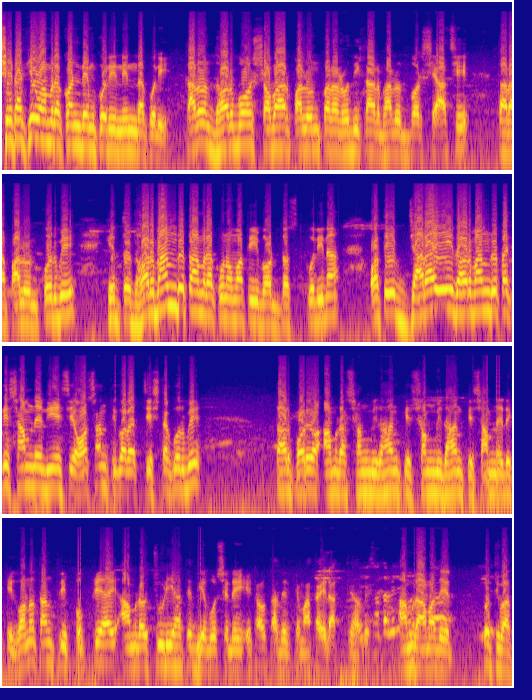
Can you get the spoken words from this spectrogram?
সেটাকেও আমরা কন্ডেম করি, নিন্দা করি। কারণ ধর্ম সবার পালন করার অধিকার ভারতবর্ষে আছে। তারা পালন করবে। কিন্তু ধর্মান্ধতা আমরা কোনো মতেই বরদাস্ত করি না। অতএব যারা এই ধর্মান্ধতাকে সামনে নিয়ে এসে অশান্তি করার চেষ্টা করবে তারপরেও আমরা সংবিধানকে সংবিধানকে সামনে রেখে গণতান্ত্রিক প্রক্রিয়ায় আমরাও চুড়ি হাতে দিয়ে বসে নেই এটাও তাদেরকে মাথায় রাখতে হবে। আমরা আমাদের প্রতিবাদ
